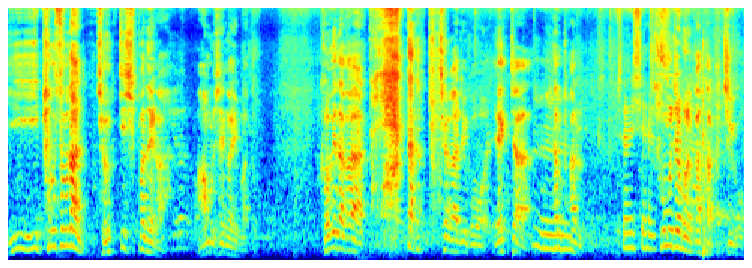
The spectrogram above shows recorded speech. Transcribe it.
이, 이 평소보다 적지 싶어 내가 아무리 생각해 봐도 거기다가 따닥따닥 붙여가지고 액자 음. 현판 전시할 20점을 갖다 붙이고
